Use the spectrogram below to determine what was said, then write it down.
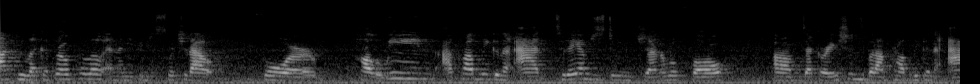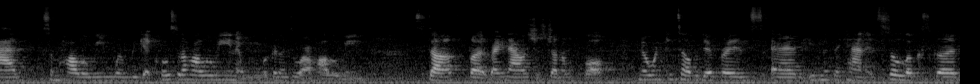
Exactly like a throw pillow and then you can just switch it out for Halloween. I'm probably gonna add, today I'm just doing general fall um, decorations, but I'm probably gonna add some Halloween when we get closer to Halloween and we're gonna do our Halloween stuff. But right now it's just general fall. No one can tell the difference and even if they can, it still looks good.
